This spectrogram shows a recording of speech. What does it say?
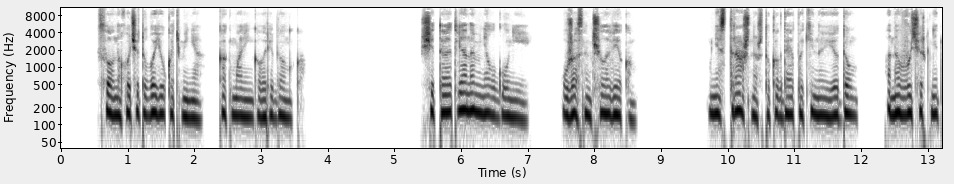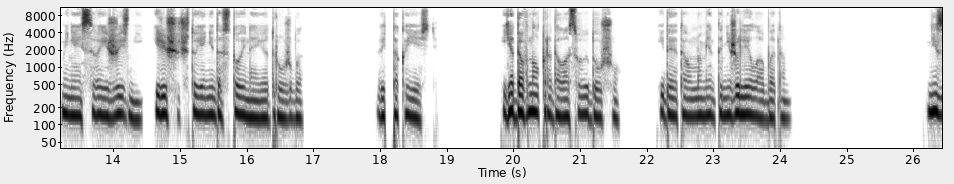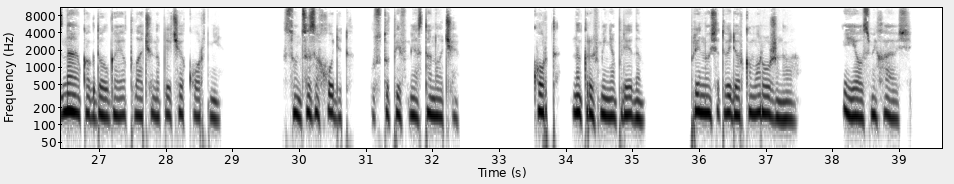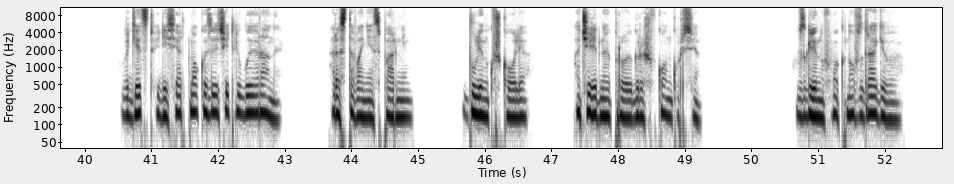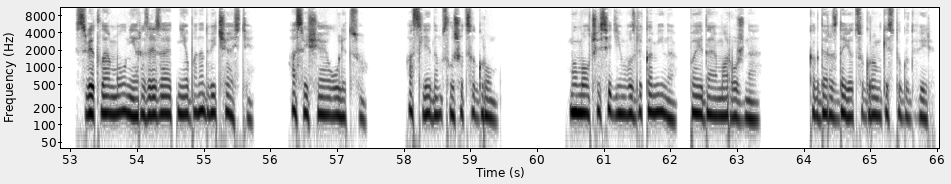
словно хочет убаюкать меня, как маленького ребенка. Считает ли она меня лгуньей, ужасным человеком, мне страшно, что когда я покину ее дом, она вычеркнет меня из своей жизни и решит, что я недостойна ее дружбы. Ведь так и есть. Я давно продала свою душу и до этого момента не жалела об этом. Не знаю, как долго я плачу на плече Кортни. Солнце заходит, уступив место ночи. Корт, накрыв меня пледом, приносит ведерко мороженого, и я усмехаюсь. В детстве десерт мог излечить любые раны. Расставание с парнем, буллинг в школе, очередной проигрыш в конкурсе. Взглянув в окно, вздрагиваю. Светлая молния разрезает небо на две части, освещая улицу, а следом слышится гром. Мы молча сидим возле камина, поедая мороженое, когда раздается громкий стук в дверь.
